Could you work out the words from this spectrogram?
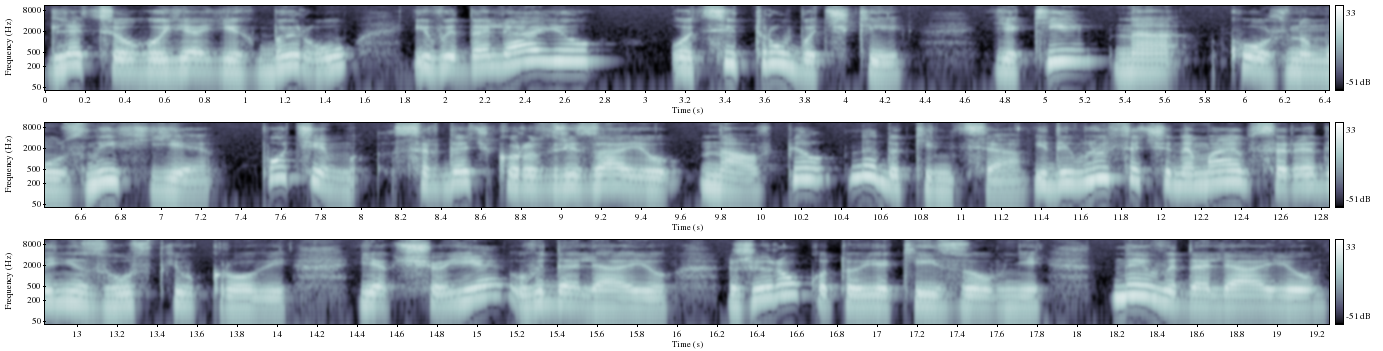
Для цього я їх беру і видаляю оці трубочки, які на кожному з них є. Потім сердечко розрізаю навпіл не до кінця і дивлюся, чи немає всередині згустків крові. Якщо є, видаляю. Жирок, отой, який зовні, не видаляю.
